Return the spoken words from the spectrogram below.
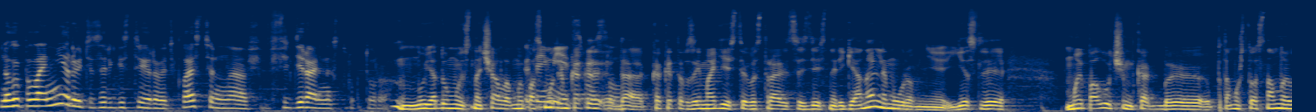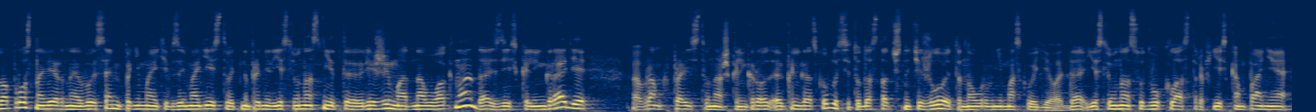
Но вы планируете зарегистрировать кластер на федеральных структурах? Ну, я думаю, сначала мы это посмотрим, как, э, да, как это взаимодействие выстраивается здесь на региональном уровне. Если мы получим как бы, потому что основной вопрос, наверное, вы сами понимаете, взаимодействовать, например, если у нас нет режима одного окна, да, здесь в Калининграде, в рамках правительства нашей э, Калининградской области, то достаточно тяжело это на уровне Москвы делать. Да? Если у нас у двух кластеров есть компания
